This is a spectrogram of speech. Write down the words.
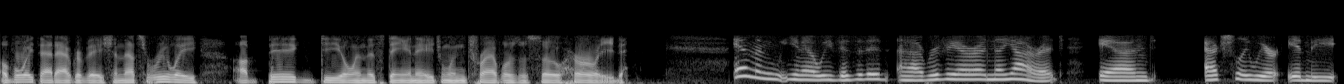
avoid that aggravation. That's really a big deal in this day and age when travelers are so hurried. And then, you know, we visited uh, Riviera Nayarit, and actually we were in the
